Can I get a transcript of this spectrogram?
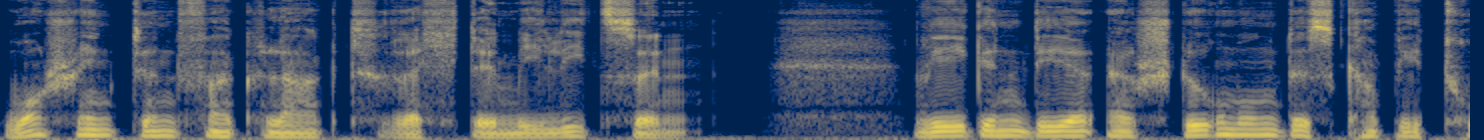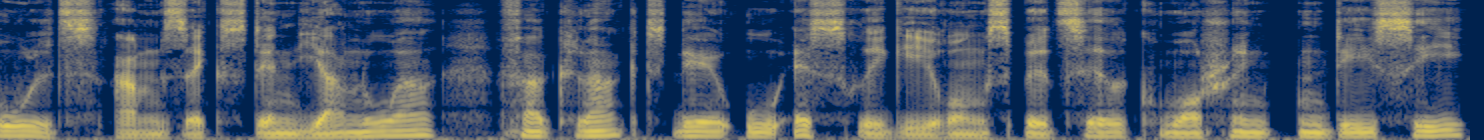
Washington verklagt rechte Milizen. Wegen der Erstürmung des Kapitols am 6. Januar verklagt der US-Regierungsbezirk Washington, D.C.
